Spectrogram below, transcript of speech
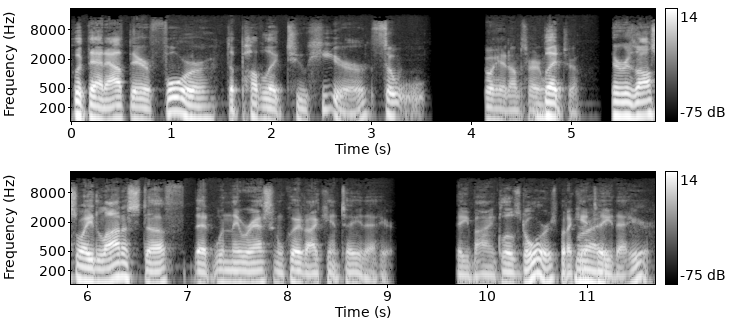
put that out there for the public to hear. So go ahead. I'm sorry. But- There is also a lot of stuff that when they were asking them questions, I can't tell you that here. Tell you behind closed doors, but I can't tell you that here.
